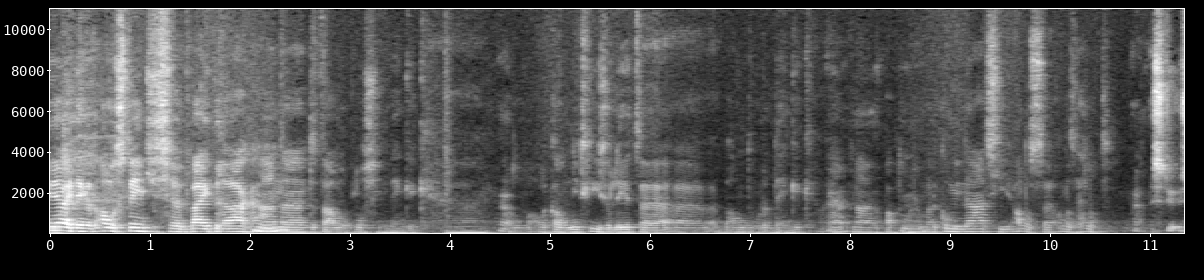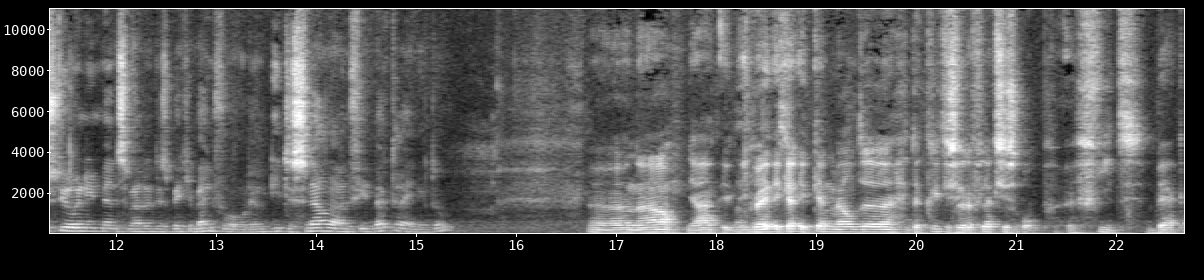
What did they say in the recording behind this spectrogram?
Ja, ik denk dat alle steentjes bijdragen aan een totale oplossing, denk ik. Al, kan het niet geïsoleerd uh, behandeld worden, denk ik, en aangepakt worden. Maar de combinatie, alles, alles helpt. Stuur, sturen niet mensen, maar dat is een beetje mijn vooroordeel, niet te snel naar een feedbacktraining toe? Uh, nou ja, ik, ik weet, ik, ik, ken wel de, de kritische reflecties op feedback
